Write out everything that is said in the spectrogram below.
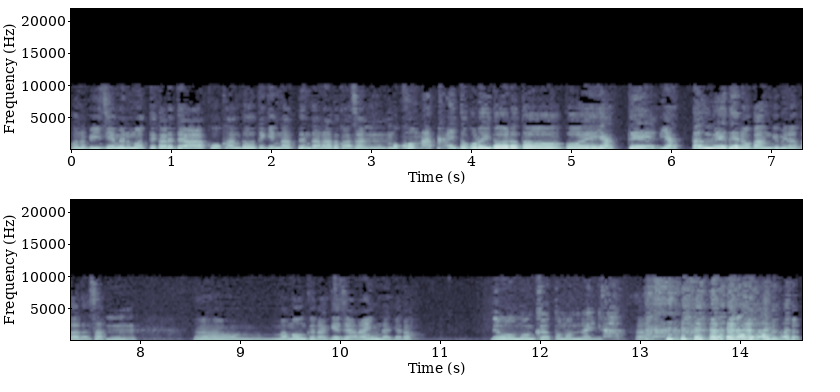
この BGM に持ってかれて、ああ、こう感動的になってんだなとかさ、んもう細かいところいろいろとこうやって、やった上での番組だからさう、ん。うん、まあ文句だけじゃないんだけど、でも文句が止まんないんだ。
